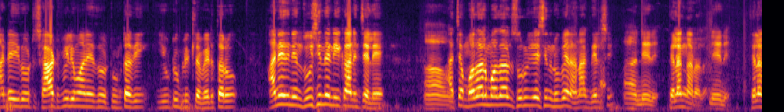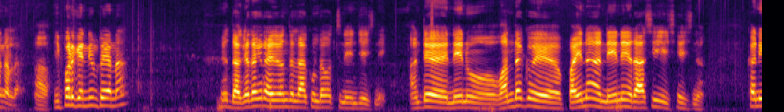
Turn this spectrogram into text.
అంటే ఇది ఒకటి షార్ట్ ఫిలిం అనేది ఒకటి ఉంటుంది యూట్యూబ్లో ఇట్లా పెడతారు. అనేది నేను చూసిందే నీ కానించలే. అచ్చా మొదలు మొదలు సురువు చేసింది నువ్వేనా? నాకు తెలిసి? నేనే. తెలంగాణలో? నేనే. తెలంగాణలో. ఇప్పటికి ఎన్ని ఉంటాయన్నా? దగ్గర దగ్గర ఐదు వందలు లేకుండా వచ్చి నేను చేసినాయి అంటే నేను వందకు పైన నేనే రాసి చేసిన. కానీ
